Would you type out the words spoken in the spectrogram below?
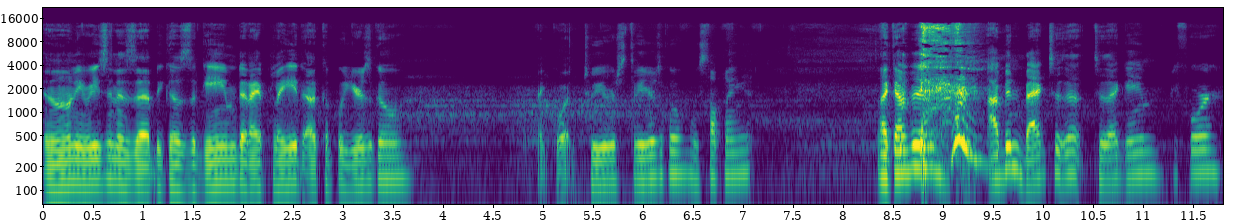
And the only reason is that because the game that I played a couple years ago, like what, two years, three years ago, we stopped playing it. Like I've been, I've been back to that to that game before,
